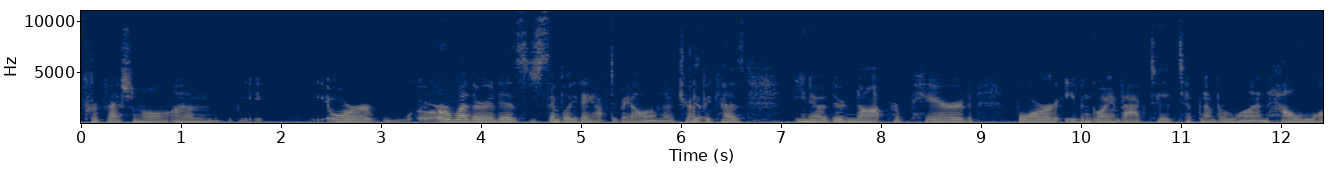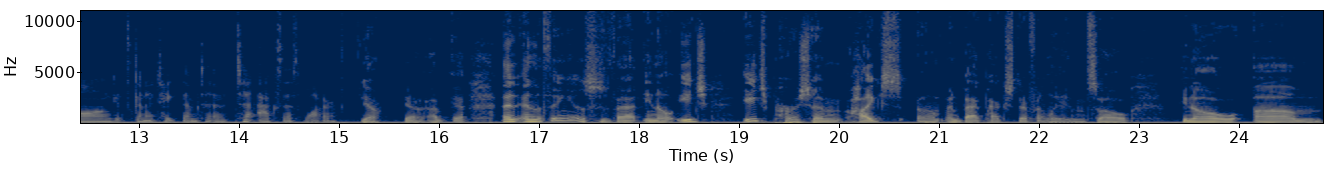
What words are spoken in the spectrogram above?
professional um, or or whether it is simply they have to bail on their trip Yeah. because you know they're not prepared for even going back to tip number one how long it's going to take them to to access water Yeah, yeah, I, yeah. And and the thing is, is that you know each each person hikes um, and backpacks differently, and so you know um,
